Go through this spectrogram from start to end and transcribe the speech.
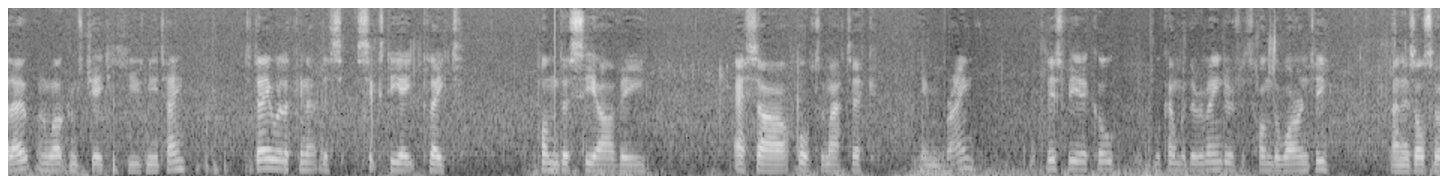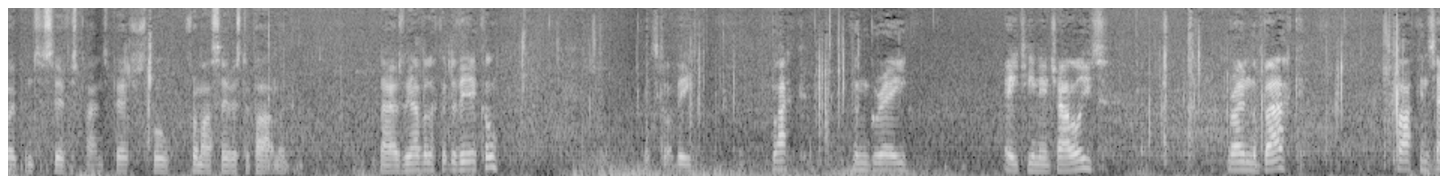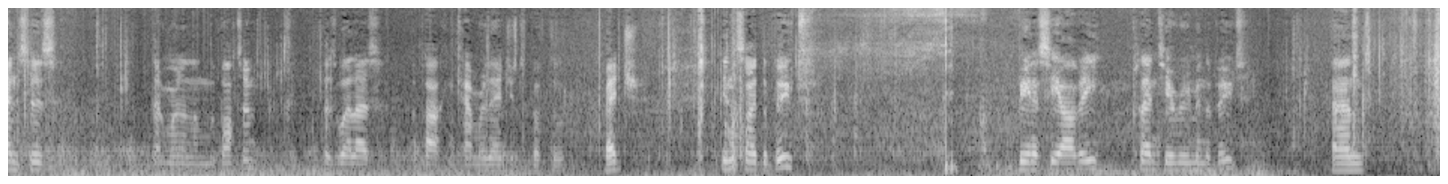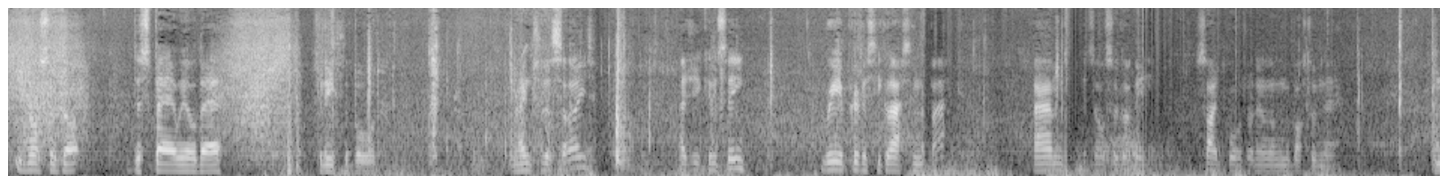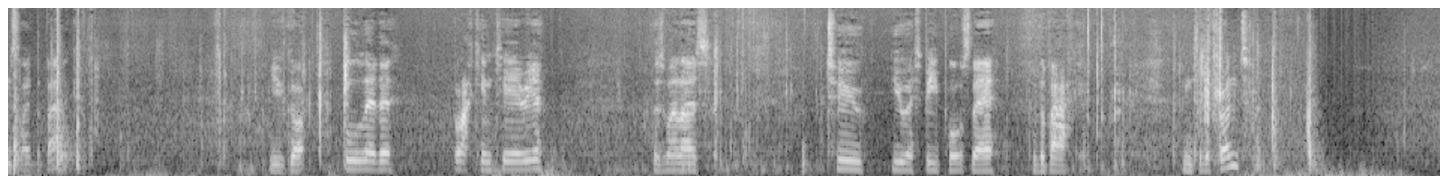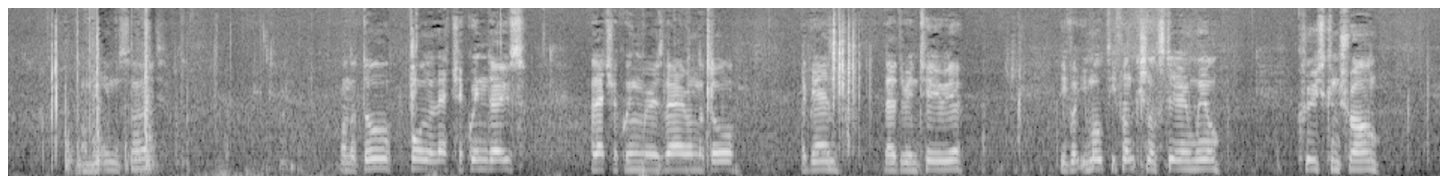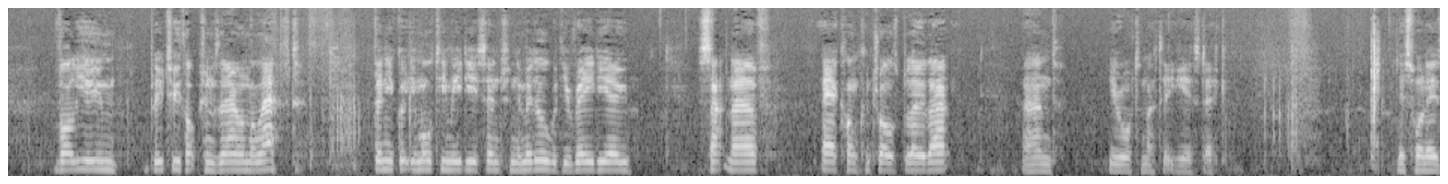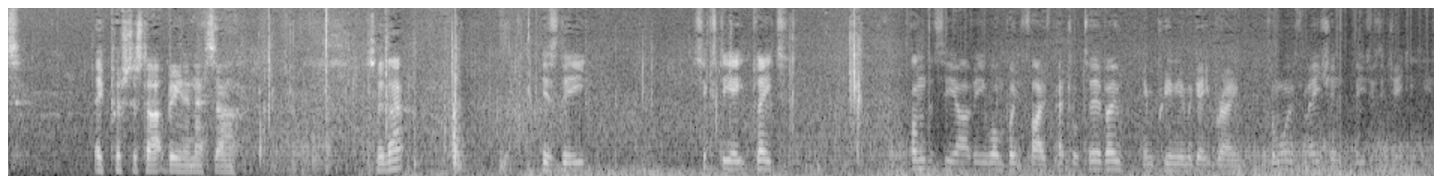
Hello and welcome to JT Hughes Newtown. Today we're looking at this 68 plate Honda CRV SR automatic in brown. This vehicle will come with the remainder of its Honda warranty and is also open to service plans purchasable from our service department. Now as we have a look at the vehicle, it's got the black and grey 18 inch alloys. Around the back, parking sensors that run along the bottom as well as a parking camera there just above the edge. Inside the boot, being a CRV, plenty of room in the boot and you've also got the spare wheel there beneath the board. Round to the side, as you can see, rear privacy glass in the back and it's also got the side board running along the bottom there. Inside the back You've got all leather black interior as well as two USB ports there for the back into the front. On the inside on the door all electric windows. Electric wing mirrors there on the door. Again leather interior. You've got your multifunctional steering wheel cruise control volume bluetooth options there on the left then you've got your multimedia centre in the middle with your radio, sat nav, aircon controls below that, and your automatic gear stick. This one is a push to start being an SR. So that is the 68 plate Honda CRV 1.5 petrol turbo in premium agate brown. For more information please visit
